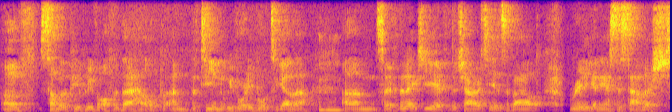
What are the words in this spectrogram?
of some of the people who've offered their help and the team that we've already brought together. Mm-hmm. Um, so for the next year for the charity, it's about really getting us established,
